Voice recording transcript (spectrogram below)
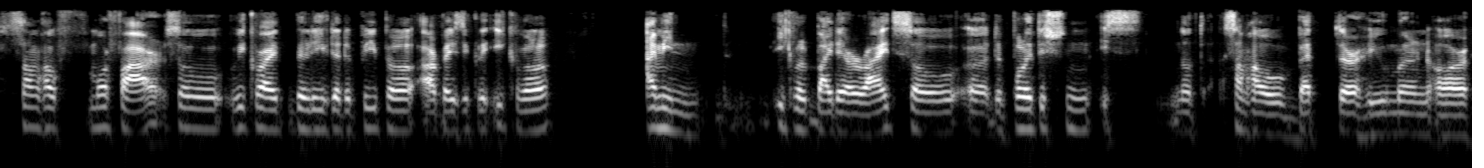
somehow more far, so we quite believe that the people are basically equal. I mean, equal by their rights. So uh, the politician is not somehow better human or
